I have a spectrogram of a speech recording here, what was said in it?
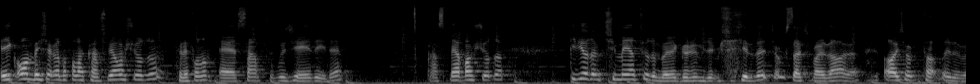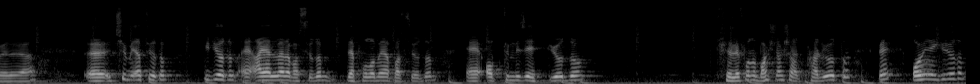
ilk 15 dakikada falan kasmaya başlıyordu. Telefonum e, Samsung'lu J7'ydi. Kasmaya başlıyordu. Gidiyordum çime yatıyordum böyle görünmeyecek bir şekilde. Çok saçmaydı abi. Ama çok tatlıydı böyle ya. Ee, çime yatıyordum. Gidiyordum e, ayarlara basıyordum. Depolamaya basıyordum. E, optimize et diyordu. Telefonu baştan aşağı tarıyordu ve oyuna giriyordum.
